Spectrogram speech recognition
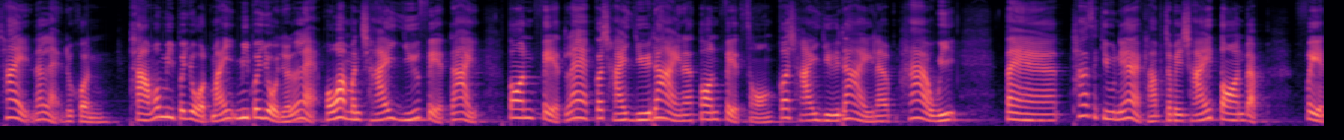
ใช่นั่นแหละทุกคน ถามว่ามีประโยชน์ไหมมีประโยชน์อยู่แล้วแหละ เพราะว่ามันใช้ยื้อเฟดได้ ตอนเฟดแรกก็ใช้ยื้อได้นะตอนเฟดสองก็ใช้ยื้อได้แล้ว5วิแต่ถ้าสกิลเนี้ยครับจะไปใช้ตอนแบบ เฟด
